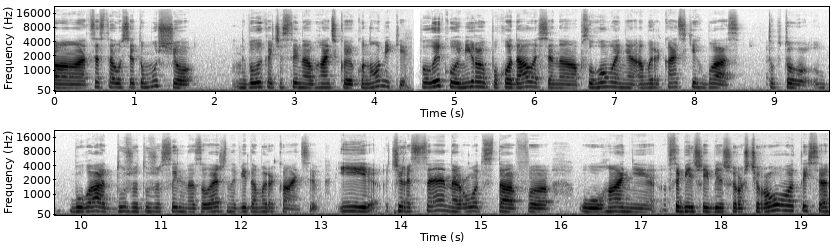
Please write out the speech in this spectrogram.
Е, це сталося тому, що велика частина афганської економіки великою мірою покладалася на обслуговування американських баз. Тобто була дуже дуже сильно залежна від американців, і через це народ став е, у Гані все більше і більше розчаровуватися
